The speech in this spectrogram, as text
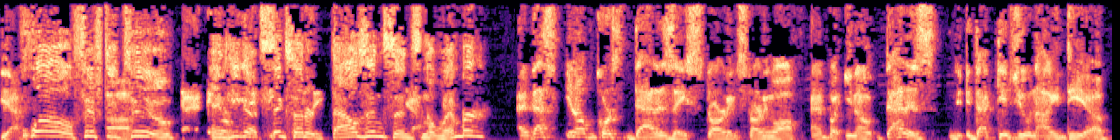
Yes. Whoa, 52. and he got 600,000 since November? And that's, you know, of course, that is a starting, starting off, and, but, you know, that is, that gives you an idea.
